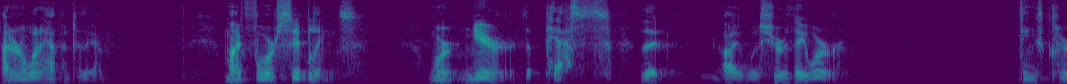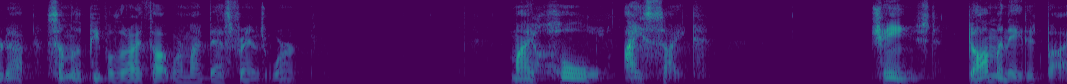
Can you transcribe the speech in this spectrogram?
I don't know what happened to them. My four siblings weren't near the pests that I was sure they were. Things cleared up. Some of the people that I thought were my best friends weren't. My whole eyesight changed, dominated by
